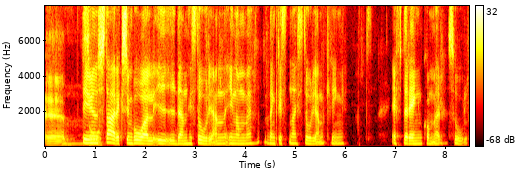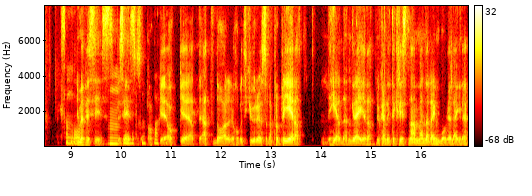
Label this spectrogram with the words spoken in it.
Eh, det är så. ju en stark symbol i, i den historien, inom den kristna historien kring att efter regn kommer sol. Liksom, och, ja, men precis, mm, precis. Och, och, och att, att då har hbtq-rörelsen approprierat hela den grejen att nu kan inte kristna använda regnbågen längre.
